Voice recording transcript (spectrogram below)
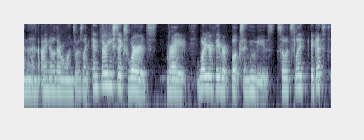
And then I know there were ones where it's like, in 36 words, right? What are your favorite books and movies? So it's like, it gets,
